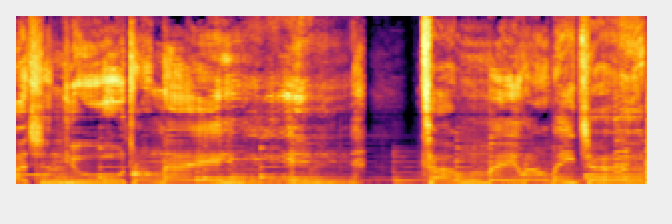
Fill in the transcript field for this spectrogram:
าฉันอยู่ตรงไหน ทำไมเราไม่เจอ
